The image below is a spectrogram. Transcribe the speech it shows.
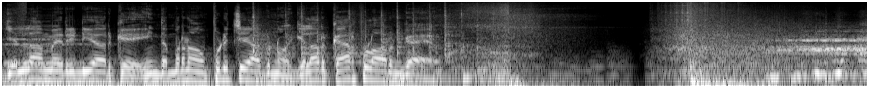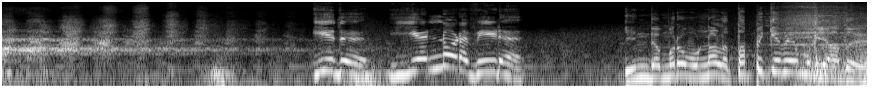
எல்லாமே ரெடியா இருக்கு. இந்த முறை நாம பிடிச்சே ஆகணும். எல்லாரும் கேர்ஃபுல்லா இருங்க. இது என்னோட வீடு. இந்த முறை உன்னால தப்பிக்கவே முடியாது.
